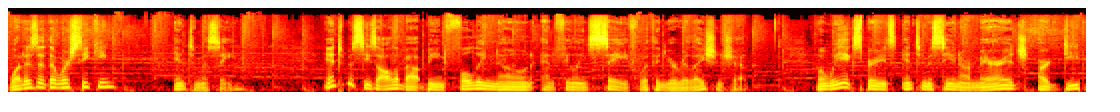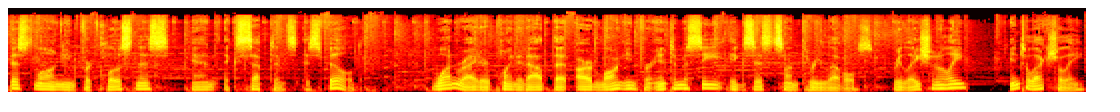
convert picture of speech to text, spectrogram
What is it that we're seeking? intimacy. Intimacy is all about being fully known and feeling safe within your relationship. When we experience intimacy in our marriage, our deepest longing for closeness and acceptance is filled. One writer pointed out that our longing for intimacy exists on three levels relationally, intellectually,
